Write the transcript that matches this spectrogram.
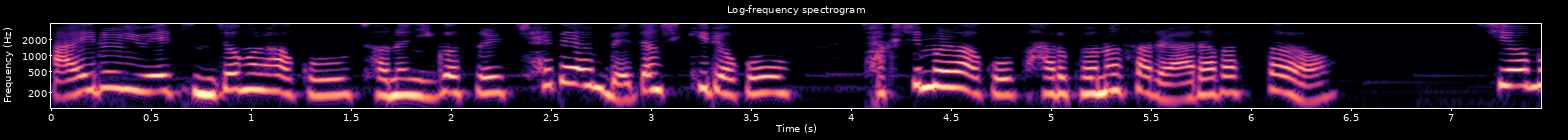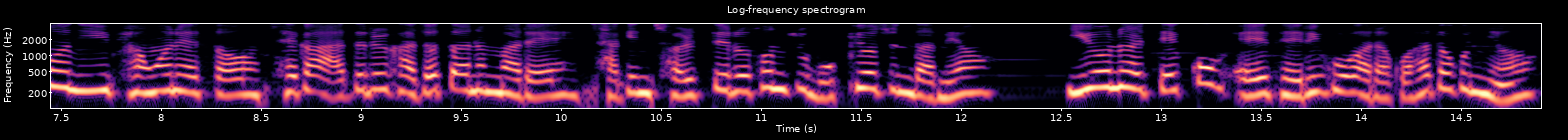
아이를 위해 진정을 하고 저는 이것을 최대한 매장시키려고 작심을 하고 바로 변호사를 알아봤어요. 시어머니 병원에서 제가 아들을 가졌다는 말에 자긴 절대로 손주 못 키워준다며 이혼할 때 꼭 애 데리고 가라고 하더군요.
